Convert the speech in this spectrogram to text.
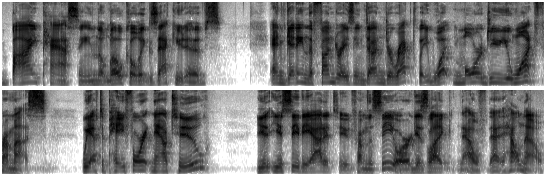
bypassing the local executives and getting the fundraising done directly. What more do you want from us? We have to pay for it now, too? You, you see the attitude from the Sea Org is like, no, hell no.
